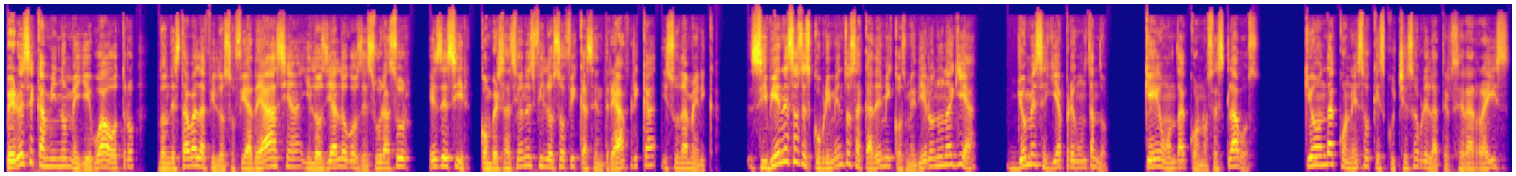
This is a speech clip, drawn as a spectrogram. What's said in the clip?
pero ese camino me llevó a otro donde estaba la filosofía de Asia y los diálogos de sur a sur, es decir, conversaciones filosóficas entre África y Sudamérica. Si bien esos descubrimientos académicos me dieron una guía, yo me seguía preguntando, ¿Qué onda con los esclavos? ¿Qué onda con eso que escuché sobre la tercera raíz?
